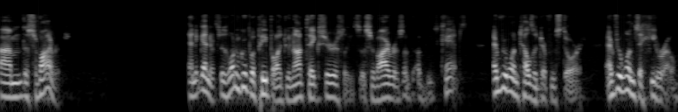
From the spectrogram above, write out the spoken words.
um, the survivors. And again, if there's one group of people I do not take seriously, it's the survivors of, of these camps. Everyone tells a different story. Everyone's a hero.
